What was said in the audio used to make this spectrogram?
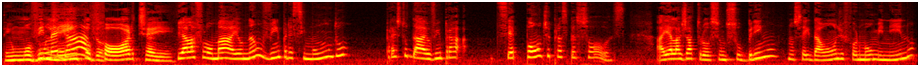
Tem um movimento legado. forte aí. E ela falou: "Má, eu não vim para esse mundo para estudar, eu vim para ser ponte para as pessoas". Aí ela já trouxe um sobrinho, não sei da onde, formou um menino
